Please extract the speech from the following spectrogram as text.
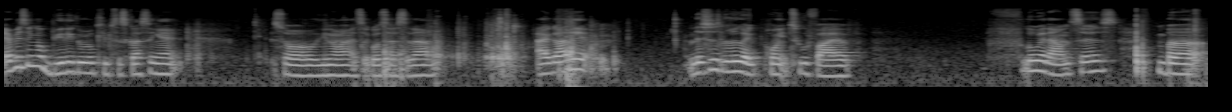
every single beauty guru keeps discussing it, so, you know, I had to go test it out. I got it, this is literally like 0.25 fluid ounces, but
